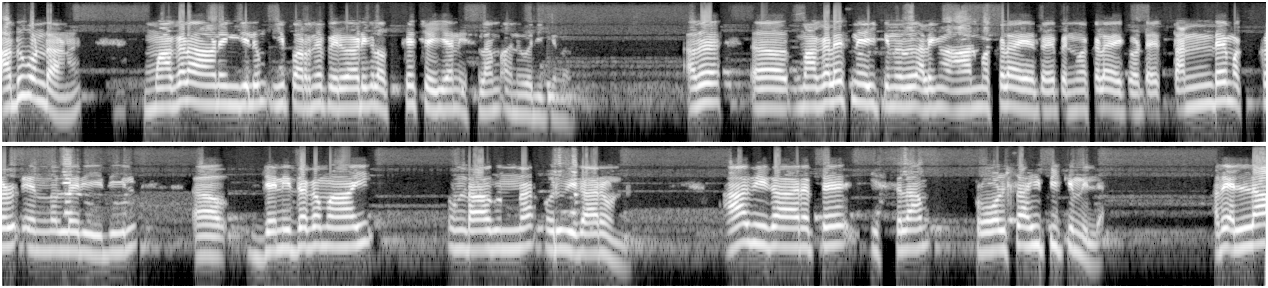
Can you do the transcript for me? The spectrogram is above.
അതുകൊണ്ടാണ് മകളാണെങ്കിലും ഈ പറഞ്ഞ പരിപാടികളൊക്കെ ചെയ്യാൻ ഇസ്ലാം അനുവദിക്കുന്നത്. അത് മകളെ സ്നേഹിക്കുന്നത് അല്ലെങ്കിൽ ആൺമക്കളായിട്ടെ പെൺമക്കളെ ആയിക്കോട്ടെ തന്റെ മക്കൾ എന്നുള്ള രീതിയിൽ ജനിതകമായി ഉണ്ടാകുന്ന ഒരു വികാരമുണ്ട്. ആ വികാരത്തെ ഇസ്ലാം പ്രോത്സാഹിപ്പിക്കുന്നില്ല. അത് എല്ലാ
